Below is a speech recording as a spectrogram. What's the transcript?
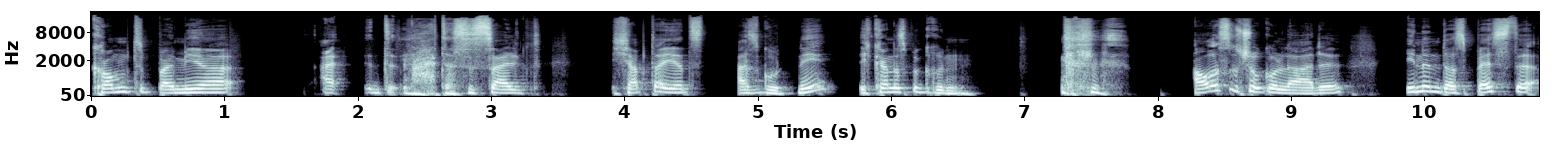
Kommt bei mir äh, das ist halt, ich habe da jetzt, also gut, nee, ich kann das begründen. Außenschokolade, innen das Beste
